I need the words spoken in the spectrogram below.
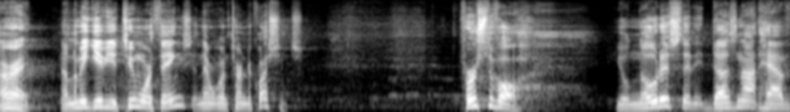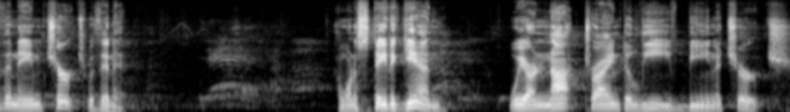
All right. Now, let me give you two more things, and then we're going to turn to questions. First of all, you'll notice that it does not have the name church within it. I want to state again we are not trying to leave being a church.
